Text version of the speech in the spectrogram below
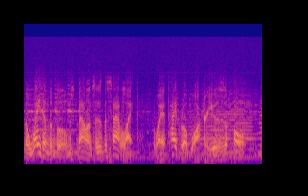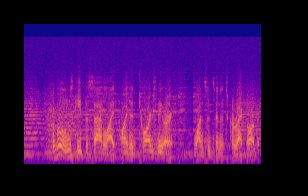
The weight of the booms balances the satellite, the way a tightrope walker uses a pole. The booms keep the satellite pointed towards the Earth once it's in its correct orbit.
